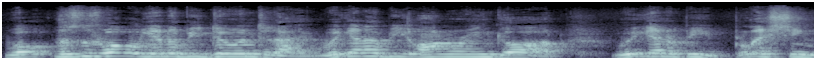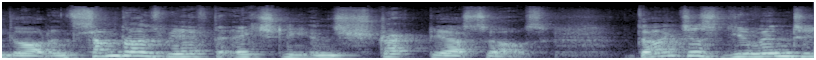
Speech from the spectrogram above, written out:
Well, this is what we're going to be doing today. We're going to be honoring God. We're going to be blessing God. And sometimes we have to actually instruct ourselves. Don't just give in to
